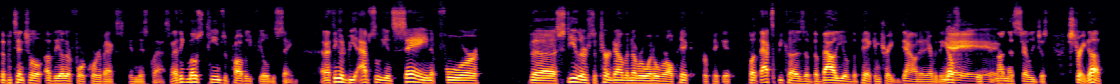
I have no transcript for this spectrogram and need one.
the potential of the other four quarterbacks in this class. And I think most teams would probably feel the same. And I think it would be absolutely insane for the Steelers to turn down the number one overall pick for Pickett but that's because of the value of the pick and trading down and everything yeah, else, yeah, yeah, not necessarily just straight up.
